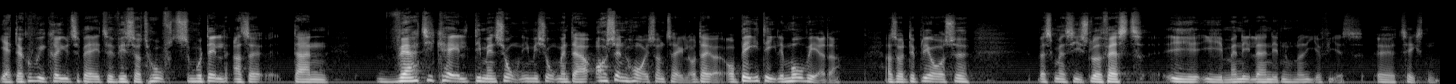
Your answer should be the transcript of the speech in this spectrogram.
ja, der kunne vi gribe tilbage til Wissert Hofs model. Altså, der er en vertikal dimension i mission, men der er også en horisontal, og, der, og begge dele må være der. Altså, det bliver også, hvad skal man sige, slået fast i, i Manila 1989-teksten. Øh,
